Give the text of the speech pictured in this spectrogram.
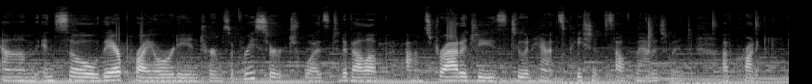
Um, and so their priority in terms of research was to develop um, strategies to enhance patient self-management of chronic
